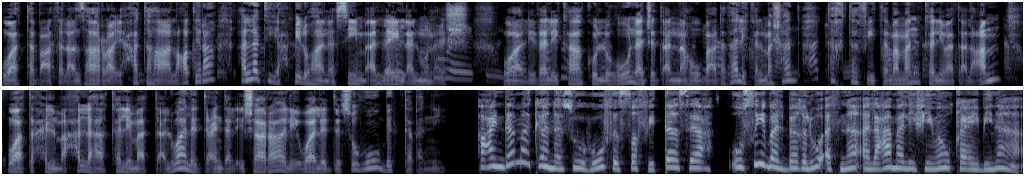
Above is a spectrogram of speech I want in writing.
وتبعث الأزهار رائحتها العطرة التي يحملها نسيم الليل المنعش. ولذلك كله نجد أنه بعد ذلك المشهد تختفي تماما كلمة العم وتحل محلها كلمة الوالد عند الإشارة لوالد سوهو بالتبني. عندما كان سوهو في الصف التاسع أصيب البغل أثناء العمل في موقع بناء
